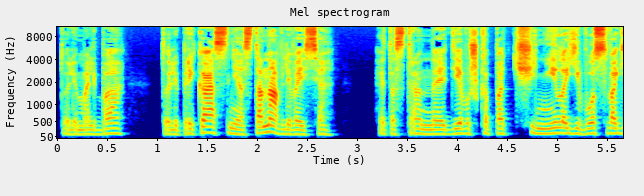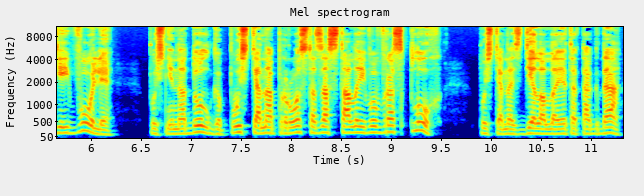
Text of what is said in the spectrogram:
То ли мольба, то ли приказ «не останавливайся». Эта странная девушка подчинила его своей воле. Пусть ненадолго, пусть она просто застала его врасплох, пусть она сделала это тогда,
